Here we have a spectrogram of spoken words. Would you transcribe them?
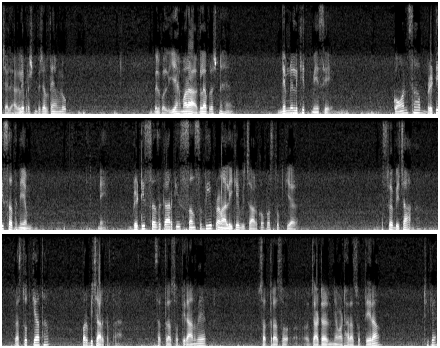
चलिए, अगले प्रश्न पे चलते हैं हम लोग। बिल्कुल, ये हमारा अगला प्रश्न है। निम्नलिखित में से कौन सा ब्रिटिश अधिनियम ने ब्रिटिश सरकार की संसदीय प्रणाली के विचार को प्रस्तुत किया? उस पर विचार प्रस्तुत किया था, पर विचार करता है। सत्रह सौ तिरानवे एक्ट, सत्रह सौ चार्टर अधिनियम अठारह सौ तेरह, ठीक है?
